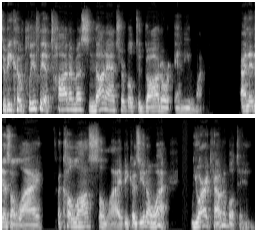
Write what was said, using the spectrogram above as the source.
to be completely autonomous, not answerable to God or anyone. And it is a lie, a colossal lie, because you know what? You are accountable to him.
